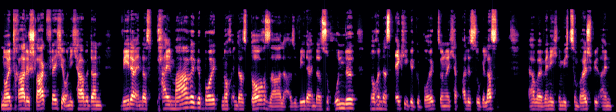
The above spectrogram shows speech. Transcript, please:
neutrale Schlagfläche und ich habe dann weder in das Palmare gebeugt noch in das Dorsale, also weder in das Runde noch in das Eckige gebeugt, sondern ich habe alles so gelassen. Ja, weil wenn ich nämlich zum Beispiel ein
